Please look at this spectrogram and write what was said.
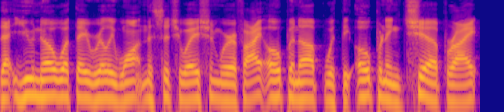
that you know what they really want in the situation. Where if I open up with the opening chip, right,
